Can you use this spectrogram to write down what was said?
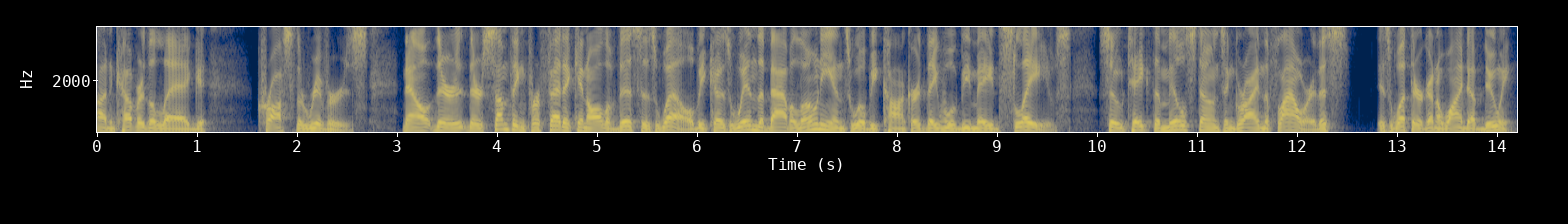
uncover the leg, cross the rivers. Now, there, there's something prophetic in all of this as well, because when the Babylonians will be conquered, they will be made slaves. So take the millstones and grind the flour. This is what they're going to wind up doing.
